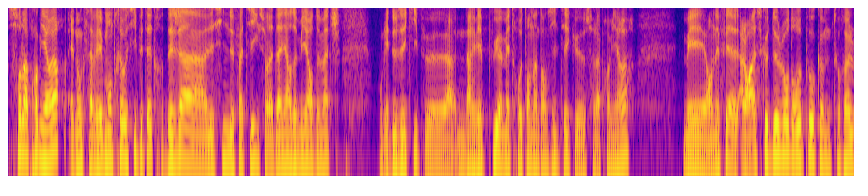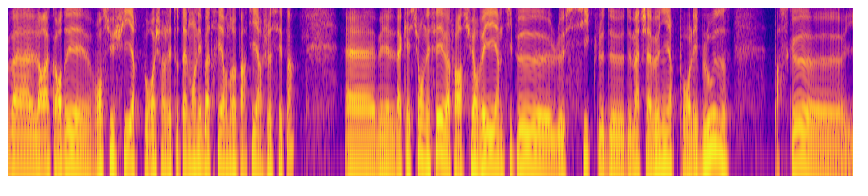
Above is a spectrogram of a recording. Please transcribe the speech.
sur la première heure, et donc ça avait montré aussi peut-être déjà des signes de fatigue sur la dernière demi-heure de match, où les deux équipes n'arrivaient plus à mettre autant d'intensité que sur la première heure. Mais en effet, alors est-ce que deux jours de repos comme Tourelle va leur accorder vont suffire pour recharger totalement les batteries avant de repartir? Je sais pas. Euh, mais la question, en effet, il va falloir surveiller un petit peu le cycle de, matchs à venir pour les Blues. Parce que euh,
